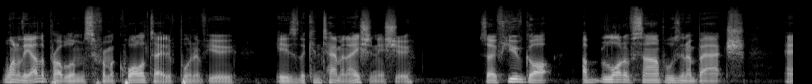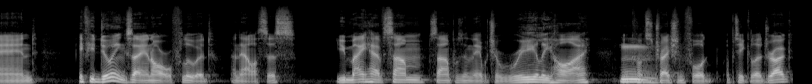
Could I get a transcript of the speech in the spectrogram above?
one of the other problems from a qualitative point of view is the contamination issue. So if you've got a lot of samples in a batch, and if you're doing, say, an oral fluid analysis, you may have some samples in there which are really high in mm. concentration for a particular drug,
